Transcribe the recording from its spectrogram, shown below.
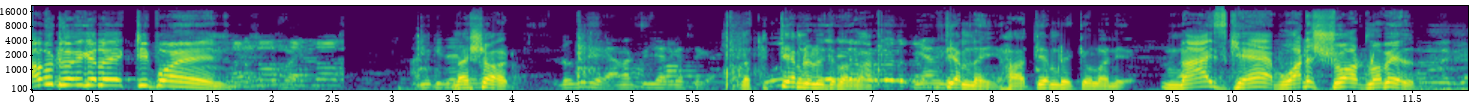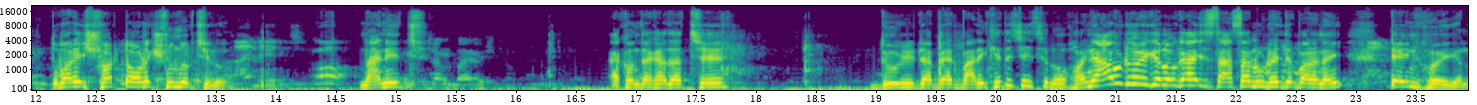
আউট হয়ে গেল একটি পয়েন্ট নাইস শট না লইতে পারবা। নাই। হ্যাঁ কেউ লানি nice gap what a shot Nobel তোমার এই শটটা অনেক সুন্দর ছিল। নাইন ইঞ্চ এখন দেখা যাচ্ছে দুইটা ব্যাট বাড়ি খেতে চেয়েছিল হয় না আউট হয়ে গেল গাইস হাসান উঠাইতে পারে নাই। টেন হয়ে গেল।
